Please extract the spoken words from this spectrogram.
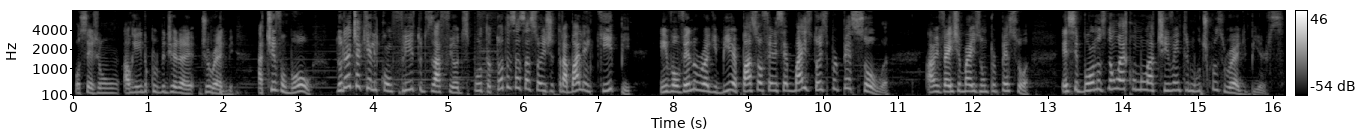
ou seja, um, alguém do clube de, de rugby, ativa o Mou, durante aquele conflito, desafio ou disputa, todas as ações de trabalho em equipe envolvendo o rugbyer passam a oferecer mais dois por pessoa, ao invés de mais um por pessoa. Esse bônus não é cumulativo entre múltiplos rugbyers.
